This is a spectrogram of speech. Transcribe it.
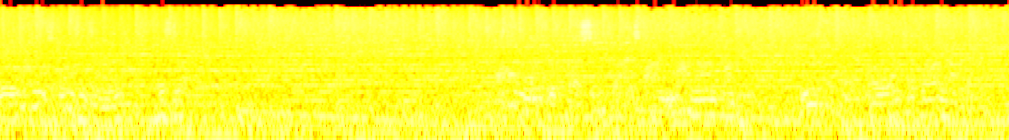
The increased movement time is low. All electric press supplies are not non-functional. Use the pair for electric or nothing.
